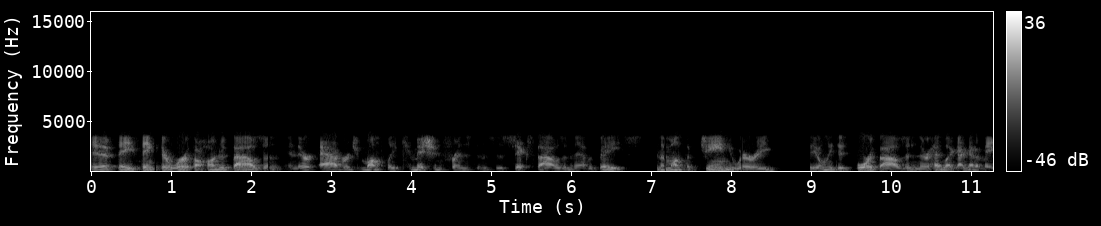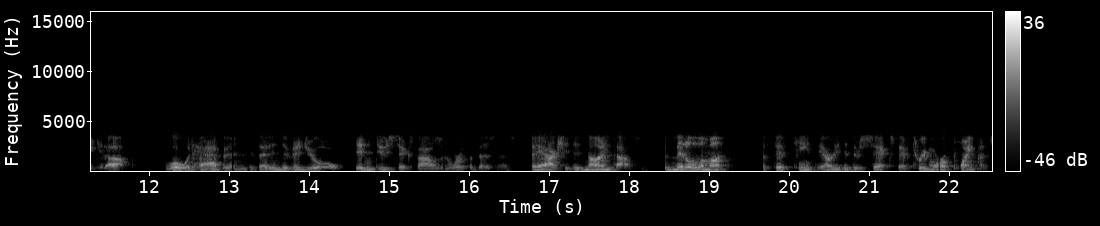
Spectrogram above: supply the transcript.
if they think they're worth a hundred thousand and their average monthly commission, for instance, is six thousand and they have a base, in the month of January, they only did four thousand in their head, like, I gotta make it up. What would happen if that individual didn't do six thousand worth of business? They actually did nine thousand. The middle of the month, the fifteenth, they already did their six. They have three more appointments.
